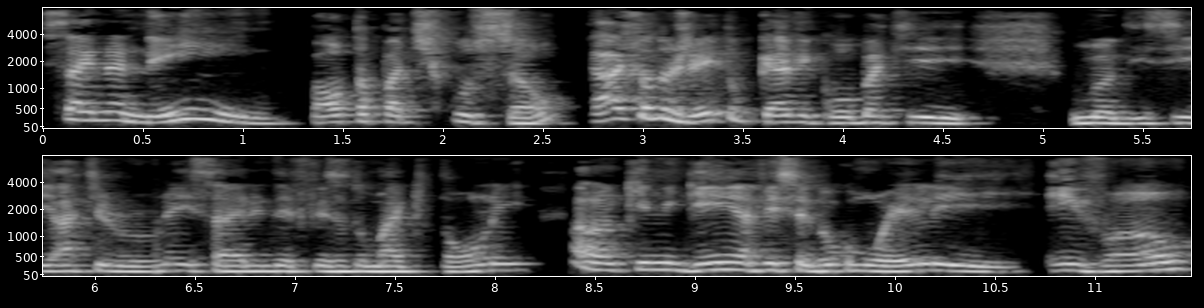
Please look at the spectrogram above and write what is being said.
Isso aí não é nem pauta para discussão. Acho todo jeito o Kevin Colbert, como eu disse, Art Rooney saíram em defesa do Mike Tomlin, falando que ninguém é vencedor como ele em vão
